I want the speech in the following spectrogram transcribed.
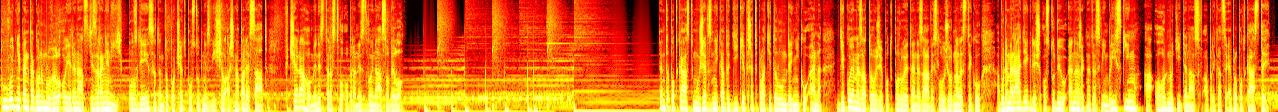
Původně Pentagon mluvil o 11 zraněných, později se tento počet postupně zvýšil až na 50. Včera ho ministerstvo obrany zdvojnásobilo. Tento podcast může vznikat díky předplatitelům Deníku N. Děkujeme za to, že podporujete nezávislou žurnalistiku a budeme rádi, když o studiu N řeknete svým blízkým a ohodnotíte nás v aplikaci Apple Podcasty.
